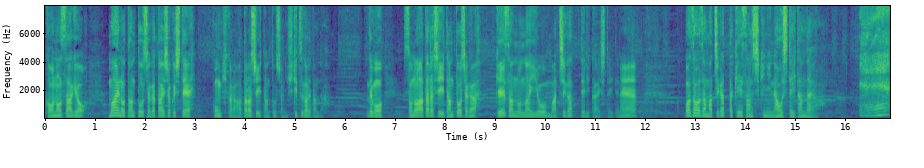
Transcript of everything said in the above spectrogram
この作業前の担当者が退職して今期から新しい担当者に引き継がれたんだ。でもその新しい担当者が計算の内容を間違って理解していてね。わざわざ間違った計算式に直していたんだよ。え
